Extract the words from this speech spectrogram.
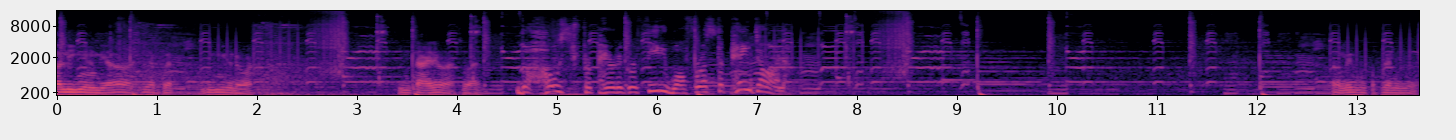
ลัวลิงอย่างเดียวเนี่ยเปิดลิงอยู่ไหนวะลิงตายดีกว่าสวย The host prepared a graffiti wall for us to paint on. ต้องเล่นกับเพื่อนนี่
